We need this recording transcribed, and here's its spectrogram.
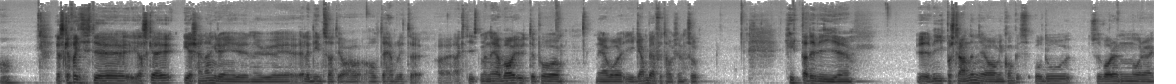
Ja. Jag ska faktiskt eh, jag ska erkänna en grej nu, eh, eller det är inte så att jag har hållit det hemligt eh, aktivt, men när jag var ute på, när jag var i Gambia för ett tag sedan så hittade vi, vi gick på stranden, jag och min kompis, och då så var det några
